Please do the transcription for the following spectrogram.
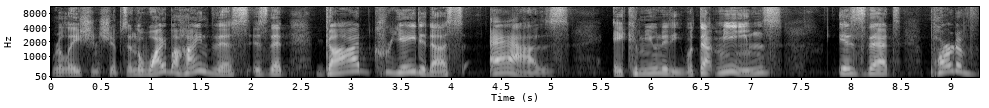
relationships. And the why behind this is that God created us as a community. What that means is that part of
